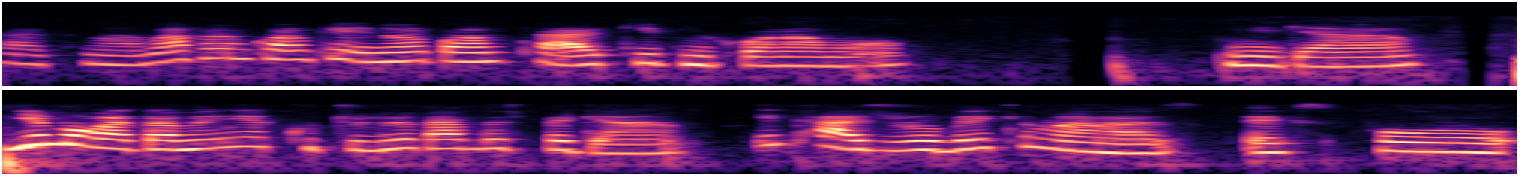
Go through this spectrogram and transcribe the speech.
حتما. من فکر کنم که اینا رو با هم ترکیب می‌کنم و میگم. یه مقدمه یه کوچولوی قبلش بگم. این تجربه که من از اکسپو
